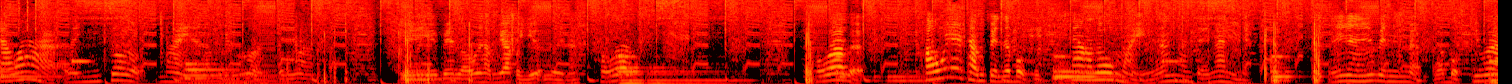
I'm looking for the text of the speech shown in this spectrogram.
จาว่าอะไรนี้ก็ไม่นะครับผมก่อนตรงว่าเบนเราทำยากกว่าเยอะเลยนะ เพราะว่า เพราะว่าแบบเขาไม่ได้ทำเป็นระบบสร้างโลกใหม่นั่นนั่นใจนั่นเนี่ยนนี้อันนี้เป็นแบบระบบที่ว่า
